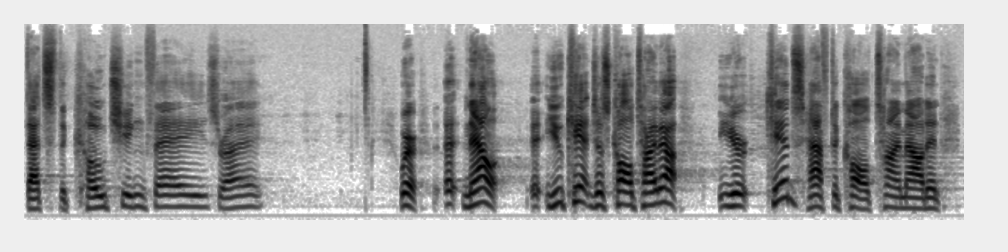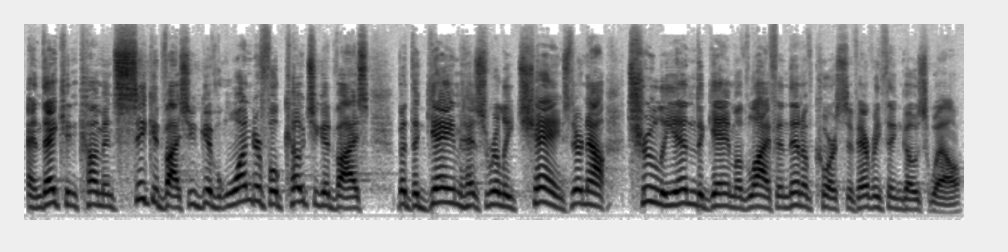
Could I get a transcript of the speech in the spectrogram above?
That's the coaching phase, right? Where uh, now you can't just call timeout your kids have to call timeout and, and they can come and seek advice. You give wonderful coaching advice, but the game has really changed. They're now truly in the game of life. And then, of course, if everything goes well,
